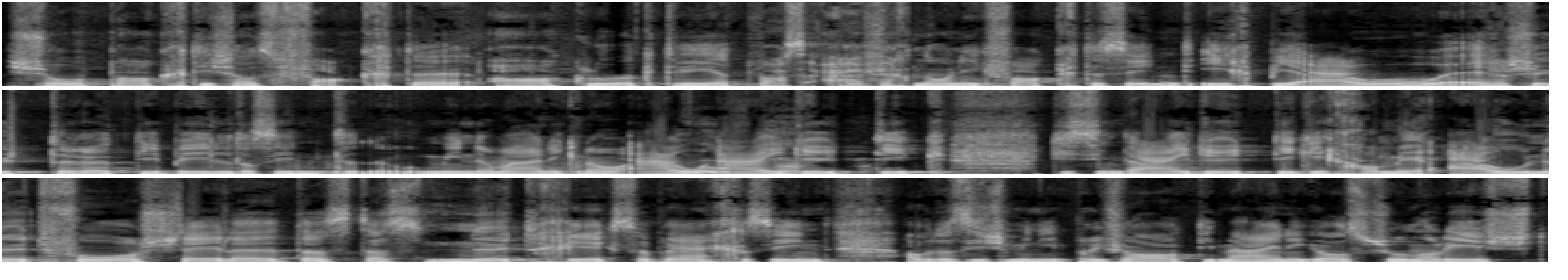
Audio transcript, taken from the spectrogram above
schon praktisch als Fakten angeschaut wird, was einfach noch nicht Fakten sind. Ich bin auch erschüttert. Die Bilder sind meiner Meinung nach auch eindeutig. Die sind eindeutig. Ich kann mir auch nicht vorstellen, dass das nicht Kriegsverbrechen sind. Aber das ist meine private Meinung als Journalist.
